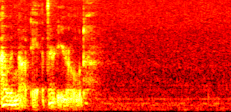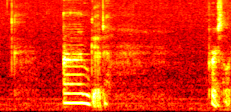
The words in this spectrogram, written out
I would not date a 30 year old. I'm good. Personally.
